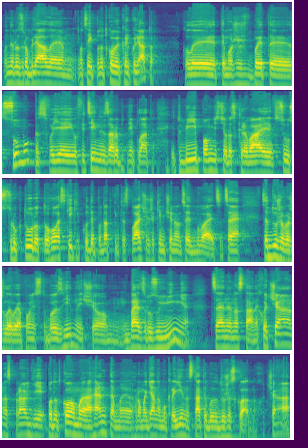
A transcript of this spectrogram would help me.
вони розробляли оцей податковий калькулятор. Коли ти можеш вбити суму своєї офіційної заробітної плати, і тобі її повністю розкриває всю структуру того, скільки куди податків ти сплачуєш, яким чином це відбувається. Це, це дуже важливо. Я повністю з тобою згідний, що без розуміння це не настане. Хоча насправді податковими агентами громадянам України стати буде дуже складно. Хоча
